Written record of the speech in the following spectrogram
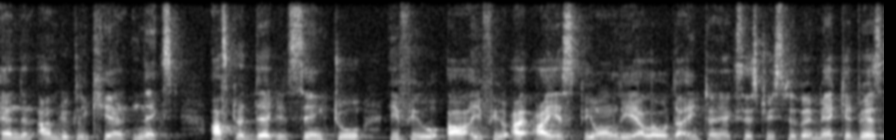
and then i'm going to click here next after that it's saying to if you uh, if you ISP only allow the internet access to specific MAC address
